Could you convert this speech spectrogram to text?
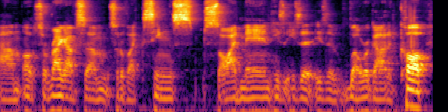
Um, oh, so Raghav's um, sort of like Singh's side man. He's, he's a he's a well regarded cop.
